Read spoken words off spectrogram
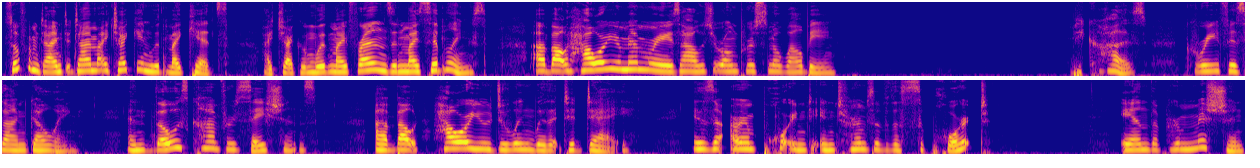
So from time to time, I check in with my kids. I check in with my friends and my siblings about how are your memories, how's your own personal well being. Because grief is ongoing. And those conversations about how are you doing with it today is are important in terms of the support and the permission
